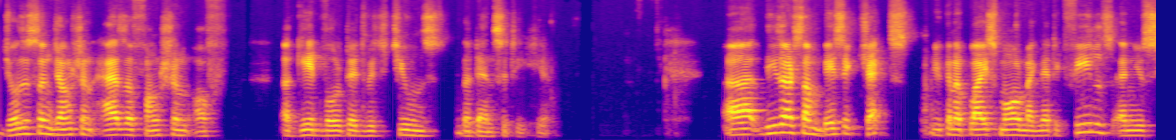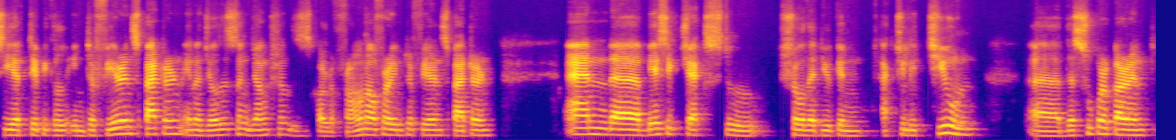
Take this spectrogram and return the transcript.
Josephson junction as a function of a gate voltage which tunes the density here. Uh, these are some basic checks. You can apply small magnetic fields and you see a typical interference pattern in a Josephson junction. This is called a Fraunhofer interference pattern. And uh, basic checks to show that you can actually tune uh, the supercurrent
